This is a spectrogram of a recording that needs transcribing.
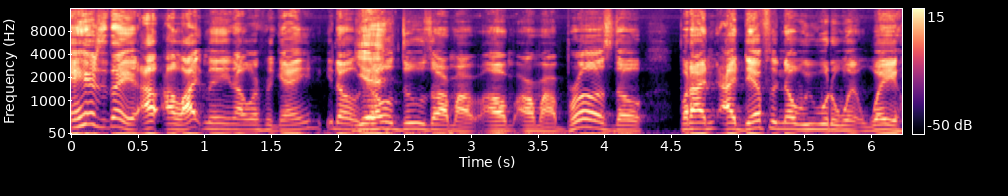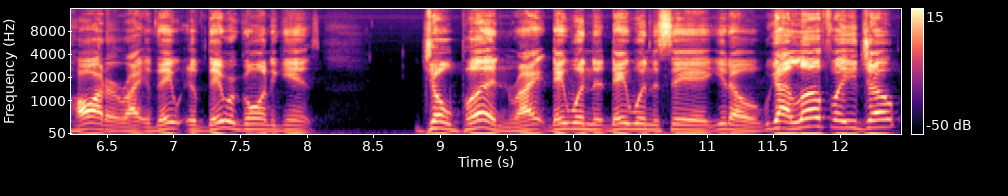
and here's the thing: I, I like million dollar per game. You know, Yeah. those dudes are my are, are my bros though. But I I definitely know we would have went way harder, right? If they if they were going against Joe Budden, right? They wouldn't have, they wouldn't have said, you know, we got love for you, Joe.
